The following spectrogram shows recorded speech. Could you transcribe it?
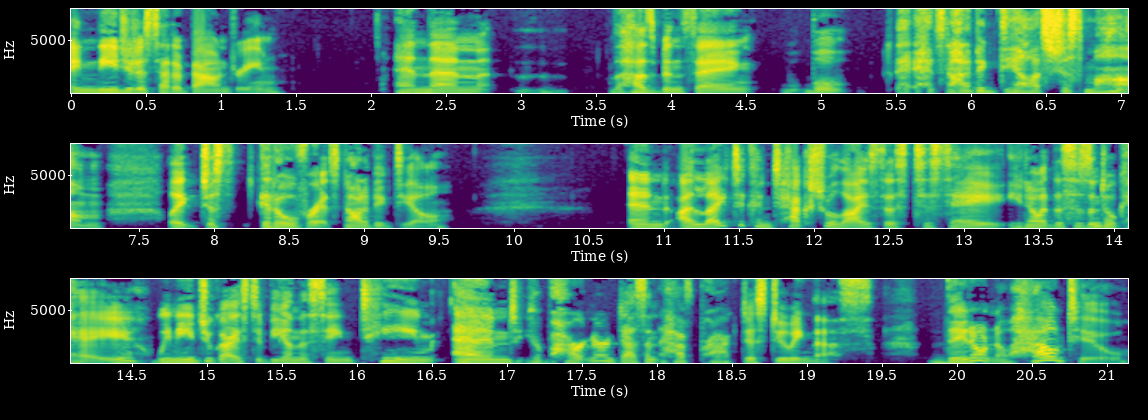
I need you to set a boundary. And then the husband saying well it's not a big deal. It's just mom. Like just get over it. It's not a big deal and I like to contextualize this to say, you know what, this isn't okay. We need you guys to be on the same team. And your partner doesn't have practice doing this they don't know how to.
